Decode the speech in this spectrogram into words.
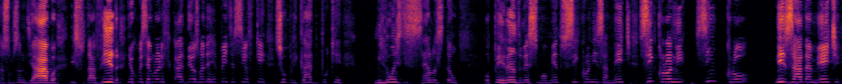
nós estamos de água, isso dá vida. E eu comecei a glorificar a Deus, mas de repente assim eu fiquei, Senhor, obrigado, porque milhões de células estão operando nesse momento sincronizamente, sincroni, sincronizadamente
